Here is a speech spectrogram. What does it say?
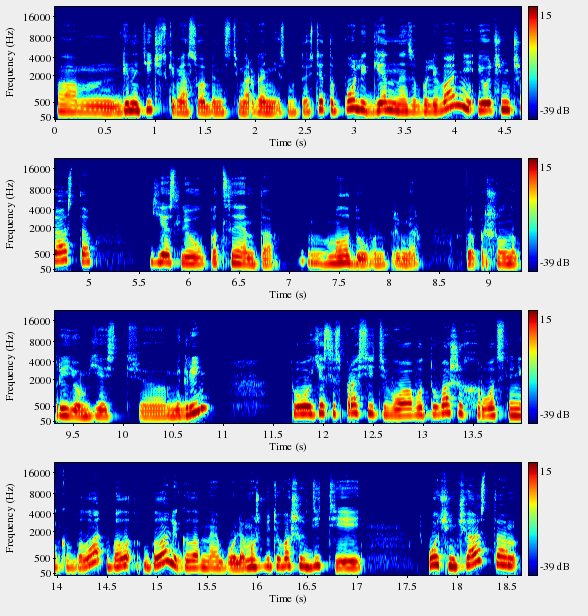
генетическими особенностями организма. То есть это полигенное заболевание, и очень часто, если у пациента молодого, например, который пришел на прием, есть э, мигрень, то если спросить его, а вот у ваших родственников была, была, была ли головная боль, а может быть у ваших детей, очень часто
